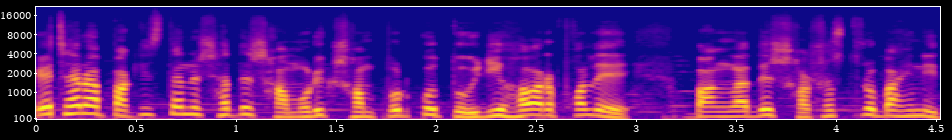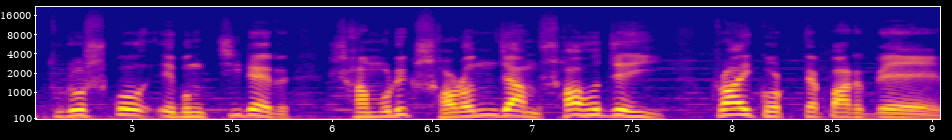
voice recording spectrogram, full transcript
এছাড়া পাকিস্তানের সাথে সামরিক সম্পর্ক তৈরি হওয়ার ফলে বাংলাদেশ সশস্ত্র বাহিনী, তুরস্ক এবং চীনের সামরিক সরঞ্জাম সহজেই ক্রয় করতে পারবে।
